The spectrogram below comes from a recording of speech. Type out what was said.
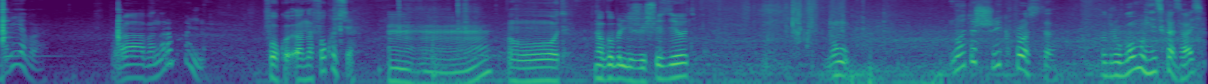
влево-вправо. Нормально. Фоку... А на фокусе? Угу. Вот. Ногу ближе еще сделать. Ну, ну это шик просто. По-другому не сказать.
